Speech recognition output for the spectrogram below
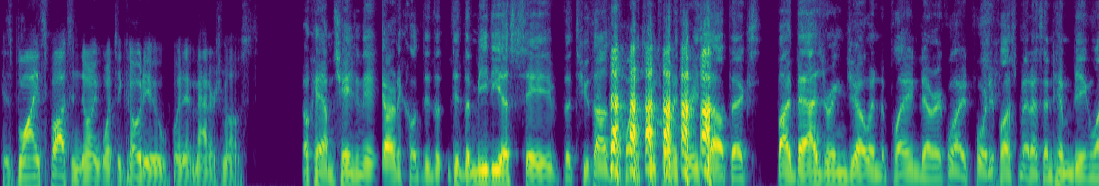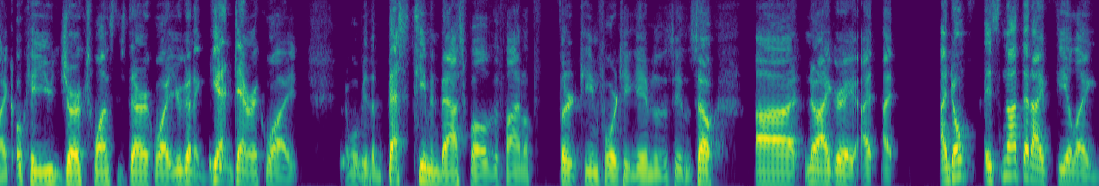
his blind spots and knowing what to go to when it matters most. Okay, I'm changing the article. Did the, did the media save the 2022-23 Celtics by badgering Joe into playing Derek White 40 plus minutes and him being like, "Okay, you jerks wants Derek White. You're going to get Derek White." And we'll be the best team in basketball of the final 13 14 games of the season. So, uh no, I agree. I I I don't it's not that I feel like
